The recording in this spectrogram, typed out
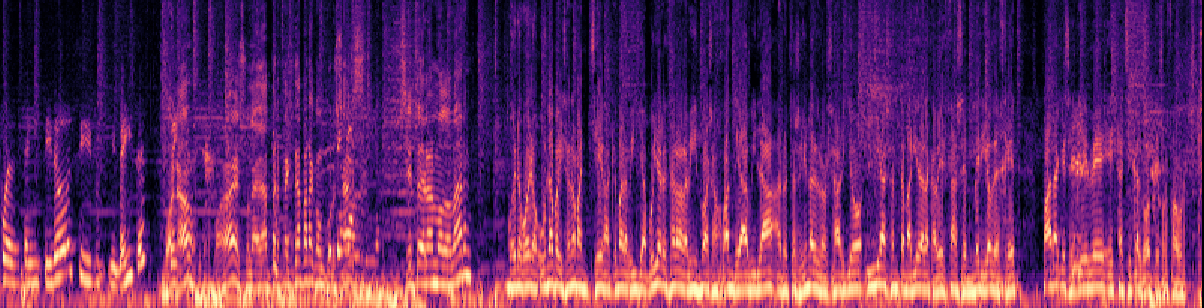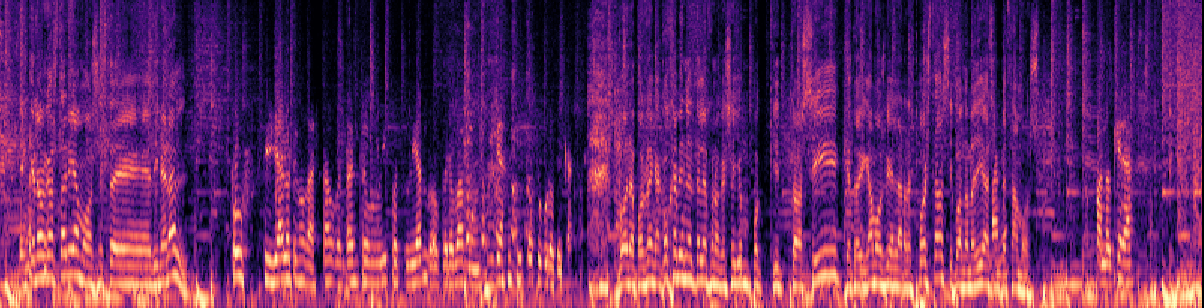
pues 22 y y 20. Bueno, 20. bueno, es una edad perfecta para concursar. ¿Sí, Pedro Almodóvar? Bueno, bueno, una paisana manchega, qué maravilla. Voy a rezar ahora mismo a San Juan de Ávila, a Nuestra Señora del Rosario y a Santa María de la Cabeza, en of the Head, para que se lleve esta chica al bote, por favor. ¿En qué nos gastaríamos este dineral? Uf, sí, ya lo tengo gastado con tanto hijo estudiando, pero vamos, un viajecito seguro que casa. Bueno, pues venga, coge bien el teléfono, que soy un poquito así, que te oigamos bien las respuestas y cuando me digas empezamos. Cuando quieras.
